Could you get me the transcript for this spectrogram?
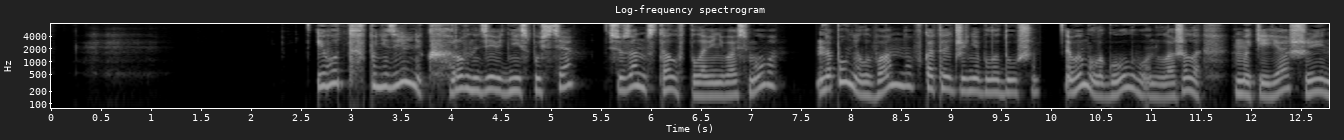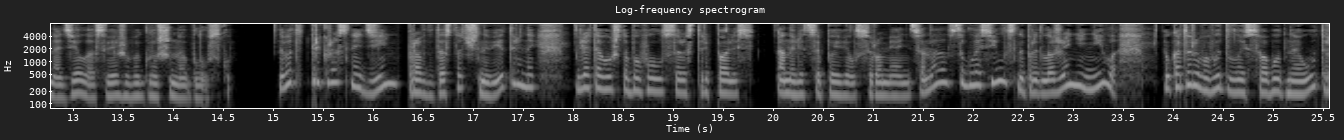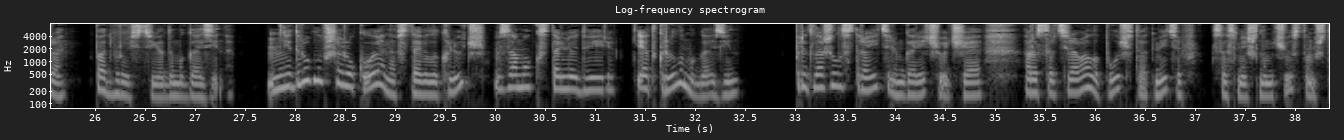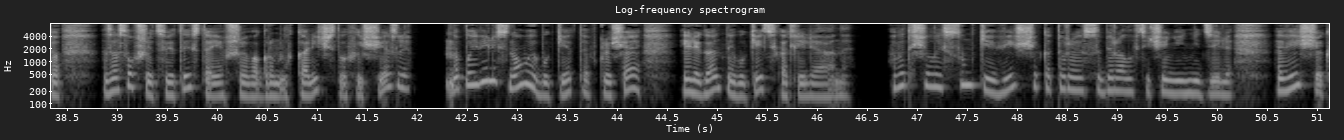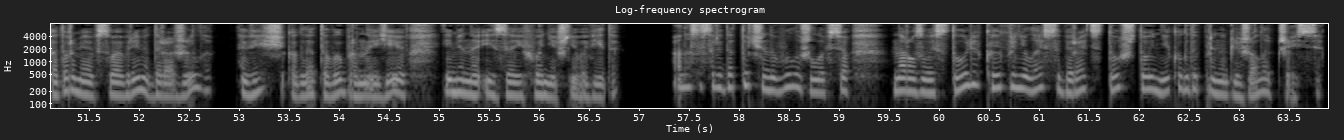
И вот в понедельник, ровно девять дней спустя, Сюзанна встала в половине восьмого, наполнила ванну, в коттедже не было душа, Вымыла голову, наложила макияж и надела свежевыглаженную блузку. В этот прекрасный день, правда, достаточно ветреный для того, чтобы волосы растрепались, а на лице появился румянец, она согласилась на предложение Нила, у которого выдалось свободное утро, подбросить ее до магазина. Не дрогнувшей рукой, она вставила ключ в замок стальной двери и открыла магазин предложила строителям горячего чая, рассортировала почту, отметив со смешанным чувством, что засохшие цветы, стоявшие в огромных количествах, исчезли, но появились новые букеты, включая элегантный букетик от Лилианы. Вытащила из сумки вещи, которые собирала в течение недели, вещи, которыми в свое время дорожила, вещи, когда-то выбранные ею именно из-за их внешнего вида. Она сосредоточенно выложила все на розовый столик и принялась собирать то, что некогда принадлежало Джесси.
